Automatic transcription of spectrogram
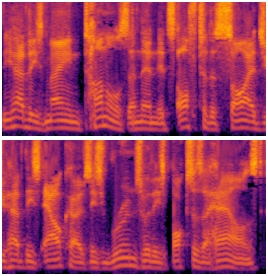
you have these main tunnels, and then it's off to the sides. You have these alcoves, these rooms where these boxes are housed,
